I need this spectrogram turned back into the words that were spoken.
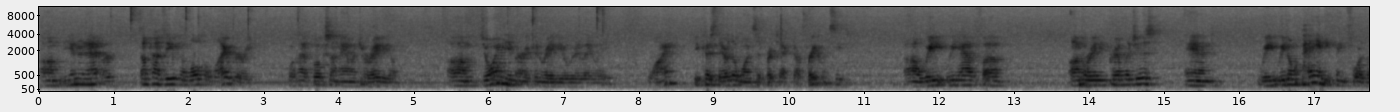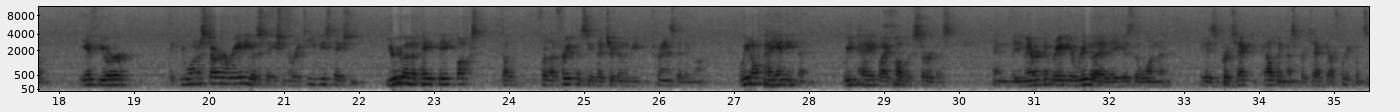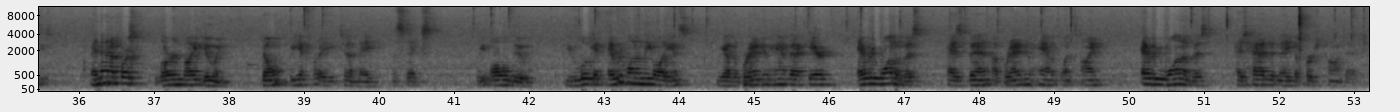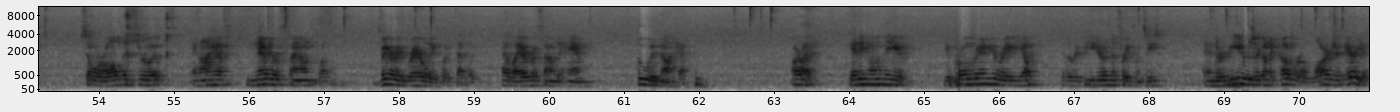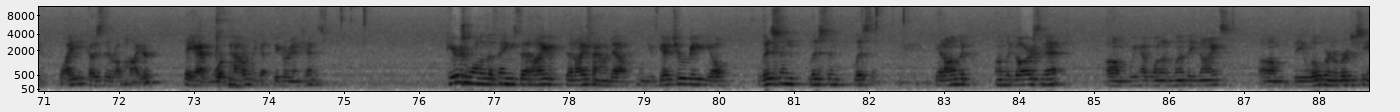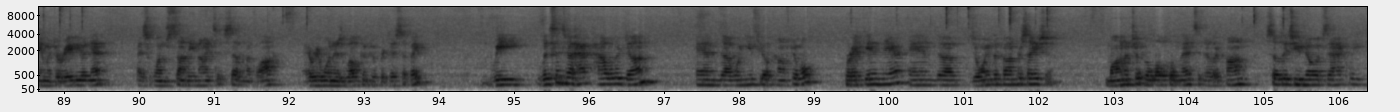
Um, the internet, or sometimes even the local library, will have books on amateur radio. Um, join the American Radio Relay League. Why? Because they're the ones that protect our frequencies. Uh, we, we have uh, operating privileges, and we, we don't pay anything for them if you're if you want to start a radio station or a TV station, you're going to pay big bucks to, for the frequency that you're going to be transmitting on. We don't pay anything. We pay by public service. And the American Radio Relay League is the one that is protect, helping us protect our frequencies. And then, of course, learn by doing. Don't be afraid to make mistakes. We all do. You look at everyone in the audience. We have a brand new ham back there. Every one of us has been a brand new ham at one time. Every one of us has had to make a first contact. So we're all been through it, and I have never found, well, very rarely, put it that way, have I ever found a ham who would not help. All right, getting on the air. You program your radio to the repeater and the frequencies, and the repeaters are going to cover a larger area. Why? Because they're up higher, they have more power, and they got bigger antennas. Here's one of the things that I, that I found out. When you get your radio, listen, listen, listen. Get on the, on the GARS net Um, we have one on Monday nights. Um, the Lilburn Emergency Amateur Radio Net has one Sunday nights at 7 o'clock. Everyone is welcome to participate. We listen to how they're done, and uh, when you feel comfortable, break in there and uh, join the conversation. Monitor the local nets and other com so that you know exactly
